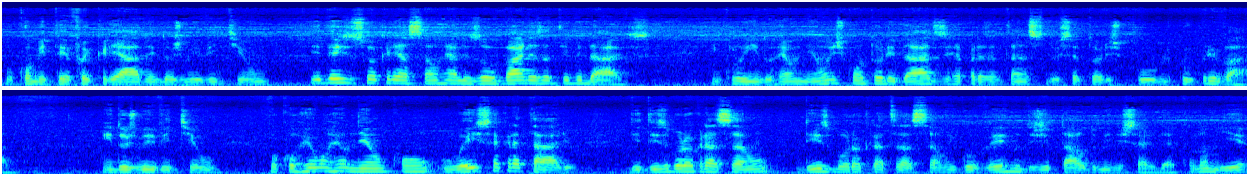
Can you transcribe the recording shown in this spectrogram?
O comitê foi criado em 2021 e, desde sua criação, realizou várias atividades, incluindo reuniões com autoridades e representantes dos setores público e privado. Em 2021, ocorreu uma reunião com o ex-secretário de desburocratização, desburocratização e Governo Digital do Ministério da Economia,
